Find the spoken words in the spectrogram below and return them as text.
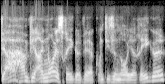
Da haben wir ein neues Regelwerk und diese neue Regel,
